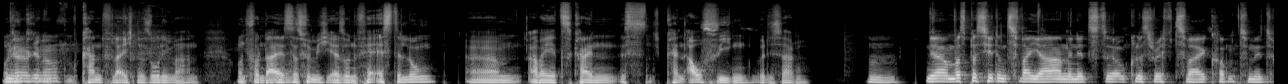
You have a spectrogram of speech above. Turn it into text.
Und ja, genau. kann vielleicht eine Sony machen. Und von daher ist das für mich eher so eine Verästelung, ähm, aber jetzt kein, ist kein Aufwiegen, würde ich sagen. Hm. Ja, und was passiert in zwei Jahren, wenn jetzt der Oculus Rift 2 kommt mit,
